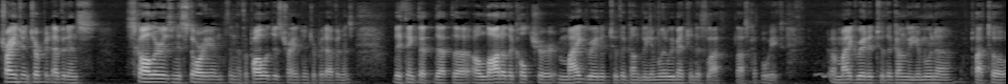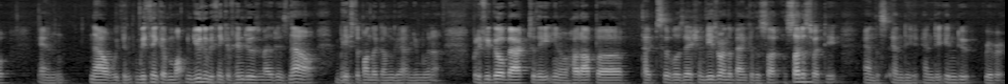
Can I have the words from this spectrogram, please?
trying to interpret evidence. Scholars and historians and anthropologists trying to interpret evidence they think that that the, a lot of the culture migrated to the Ganga Yamuna. We mentioned this last last couple of weeks uh, migrated to the Ganga Yamuna plateau, and now we can we think of usually we think of Hinduism as it is now based upon the Ganga and Yamuna. But if you go back to the you know Harappa type civilization, these were on the bank of the Saraswati and the and the and the Indu River.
